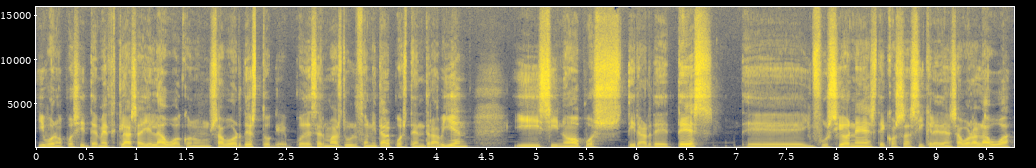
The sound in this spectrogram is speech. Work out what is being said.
Y bueno, pues si te mezclas ahí el agua con un sabor de esto que puede ser más dulzón y tal, pues te entra bien. Y si no, pues tirar de test de infusiones, de cosas así que le den sabor al agua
